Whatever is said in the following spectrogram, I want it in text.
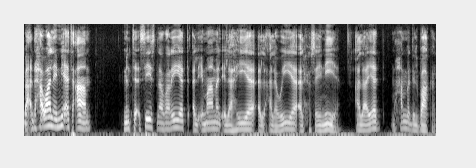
بعد حوالي مئة عام من تأسيس نظرية الإمامة الإلهية العلوية الحسينية على يد محمد الباقر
